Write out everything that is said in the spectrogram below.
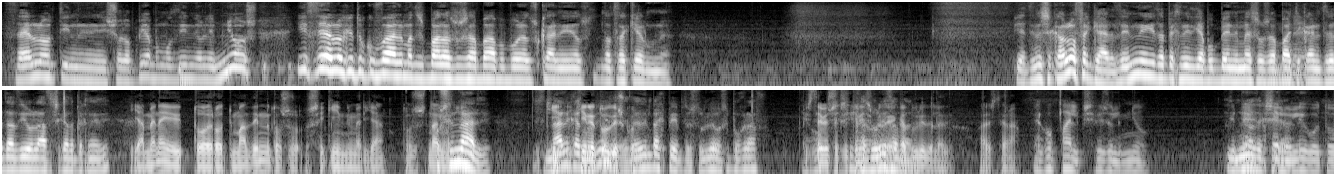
Θέλω την ισορροπία που μου δίνει ο Λιμιό ή θέλω και το κουβάλιμα της μπάλας του Ζαμπά που μπορεί να τους κάνει να, να τρακαίνουν. Γιατί είναι σε καλό φεγγάρι. Δεν είναι τα παιχνίδια που μπαίνει μέσα ο Ζαμπά ναι. και κάνει 32 λάθη σε κάθε παιχνίδι. Για μένα το ερώτημα δεν είναι τόσο σε εκείνη τη μεριά, όσο στην άλλη. Στην άλλη. Στην άλλη είναι το δύσκολο. Δεν υπάρχει περίπτωση, το λέω, υπογράφω. Πιστεύεις ότι θα ξεκινήσει με Κατουρί δηλαδή; Αριστερά. Εγώ πάλι ψηφίζω Λιμνιό. Λιμνιό δεξιά. Θέλω λίγο το.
